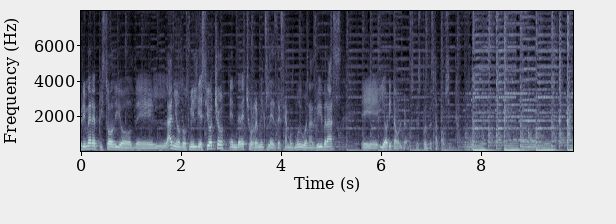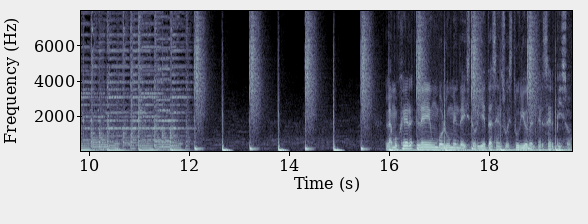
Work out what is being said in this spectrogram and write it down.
primer episodio del año 2018. En Derecho Remix les deseamos muy buenas vibras eh, y ahorita volvemos después de esta pausita. La mujer lee un volumen de historietas en su estudio del tercer piso.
